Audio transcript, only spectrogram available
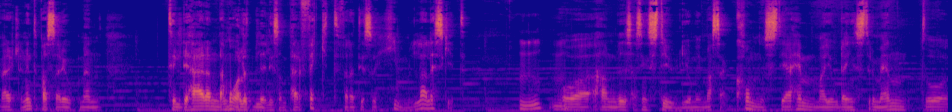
verkligen inte passar ihop. Men till det här ändamålet blir liksom perfekt. För att det är så himla läskigt. Och han visar sin studio med massa konstiga hemmagjorda instrument och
